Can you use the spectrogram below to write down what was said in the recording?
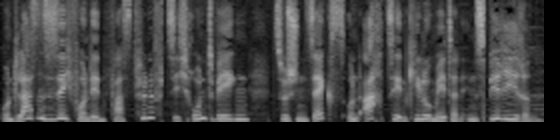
und lassen Sie sich von den fast 50 Rundwegen zwischen 6 und 18 Kilometern inspirieren.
